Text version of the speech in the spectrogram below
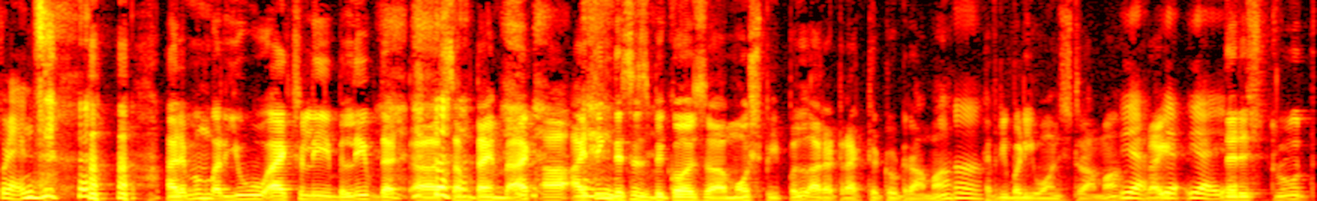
friends I remember you actually believed that uh, sometime back. Uh, I think this is because uh, most people are attracted to drama. Everybody wants drama, Yeah, right? yeah, yeah, yeah. There is truth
